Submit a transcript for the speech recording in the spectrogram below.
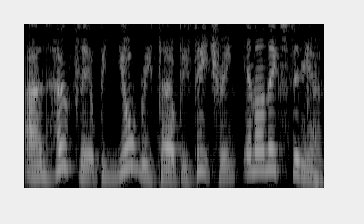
And hopefully it'll be your replay I'll be featuring in our next video.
